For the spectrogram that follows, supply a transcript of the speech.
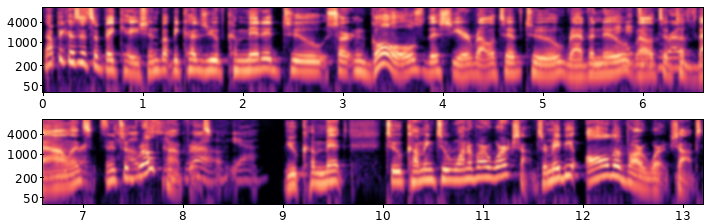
Not because it's a vacation, but because you've committed to certain goals this year relative to revenue, And it's a relative to balance. conference. And it's a growth conference. grow, Yeah. You commit to coming to one of our workshops or maybe all of our workshops.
